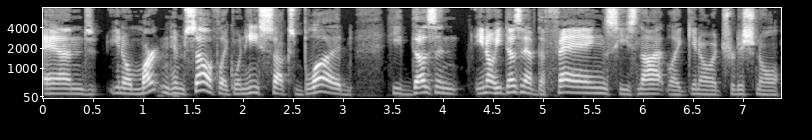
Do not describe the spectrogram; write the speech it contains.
And, you know, Martin himself, like when he sucks blood, he doesn't, you know, he doesn't have the fangs. He's not like, you know, a traditional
